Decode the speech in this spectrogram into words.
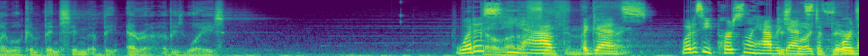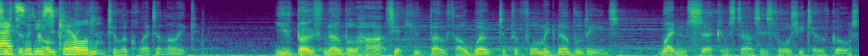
I will convince him of the error of his ways. What does Got a lot he have faith in the guy. against? What does he personally have against the four knights to that he's contrary, killed? You two are quite alike. You've both noble hearts, yet you both are wont to perform ignoble deeds. When circumstances force you to, of course.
